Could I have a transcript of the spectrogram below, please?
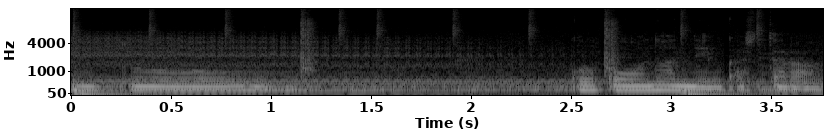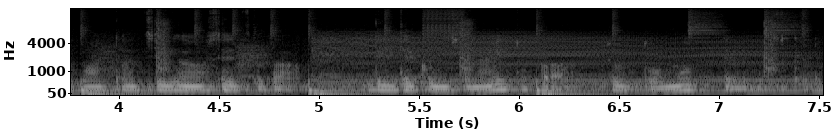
えっ、ー、と高校何年かしたらまた違う説が出てくんじゃないとかちょっと思ってるんですけど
